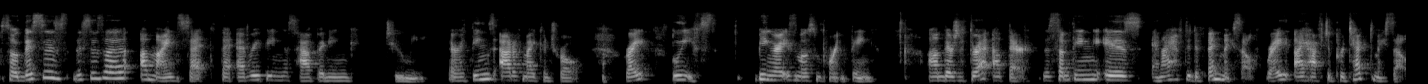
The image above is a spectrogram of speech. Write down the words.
So this is this is a, a mindset that everything is happening to me. There are things out of my control, right? Beliefs. Being right is the most important thing. Um, there's a threat out there. That something is, and I have to defend myself, right? I have to protect myself.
